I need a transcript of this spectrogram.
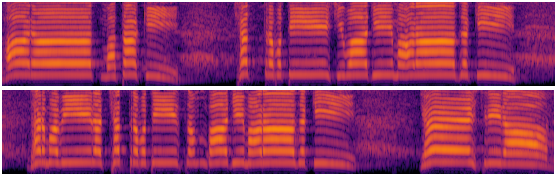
भारत माता की छत्रपती शिवाजी महाराज की धर्मवीर छत्रपती संभाजी महाराज की जय श्रीराम.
